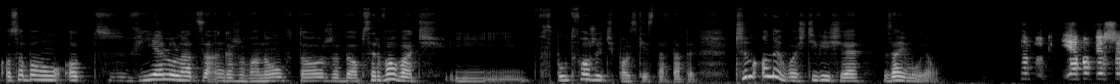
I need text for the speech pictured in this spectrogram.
osobą od wielu lat zaangażowaną w to, żeby obserwować i współtworzyć polskie startupy. Czym one właściwie się zajmują? No, ja po pierwsze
